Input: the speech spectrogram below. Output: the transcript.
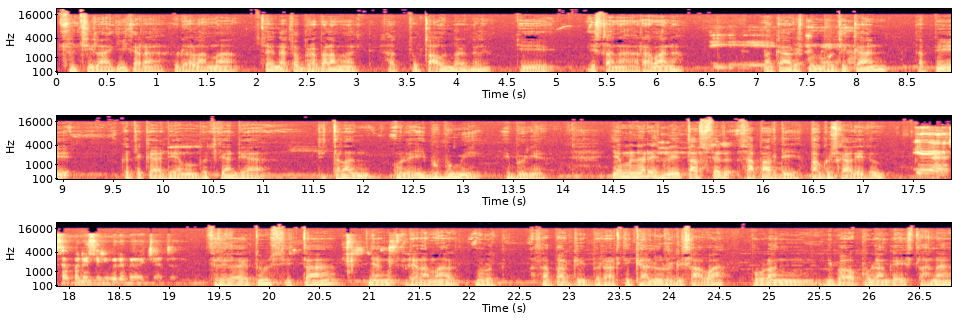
suci lagi karena sudah lama, saya nggak tahu berapa lama, satu tahun barangkali di istana Ravana. Di Maka harus membuktikan, tapi ketika dia membuktikan dia ditelan oleh ibu bumi, ibunya. Yang menarik sebenarnya tafsir Sapardi, bagus sekali itu. Iya, siapa di sini udah baca tuh. Cerita itu Sita yang dalam al- menurut Sapardi berarti galur di sawah, pulang dibawa pulang ke istana,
